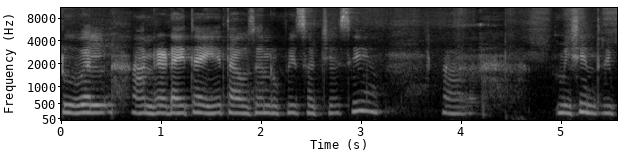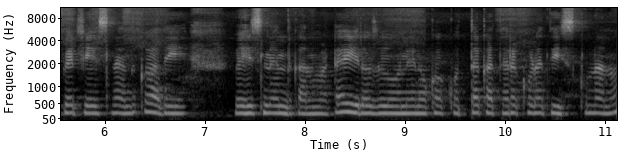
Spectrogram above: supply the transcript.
ట్వెల్వ్ హండ్రెడ్ అయితే అయ్యే థౌజండ్ రూపీస్ వచ్చేసి మిషన్ రిపేర్ చేసినందుకు అది వేసినందుకు అనమాట ఈరోజు నేను ఒక కొత్త కత్తెర కూడా తీసుకున్నాను.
